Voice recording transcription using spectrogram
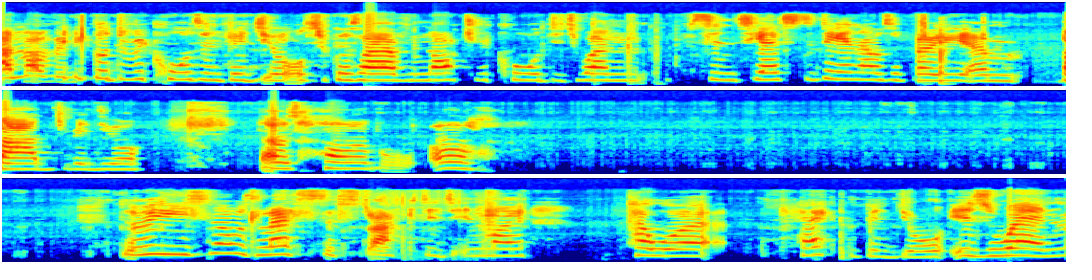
I'm not really good at recording videos because I have not recorded one since yesterday, and that was a very um bad video. That was horrible. Oh. The reason I was less distracted in my Power Peck video is when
